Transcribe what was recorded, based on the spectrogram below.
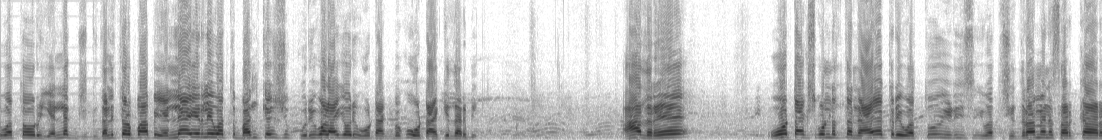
ಇವತ್ತು ಅವ್ರು ಎಲ್ಲ ದಲಿತರ ಪಾಪ ಎಲ್ಲೇ ಇರಲಿ ಇವತ್ತು ಬಂದ್ ಕೆಲಸ ಕುರಿಗಳಾಗಿ ಅವ್ರಿಗೆ ಓಟ್ ಹಾಕಬೇಕು, ಓಟ್ ಹಾಕಿದ್ದಾರೆ ಬಿ. ಆದರೆ ಓಟ್ ಹಾಕ್ಸ್ಕೊಂಡಂಥ ನಾಯಕರು ಇವತ್ತು, ಇಡೀ ಇವತ್ತು ಸಿದ್ದರಾಮಯ್ಯ ಸರ್ಕಾರ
